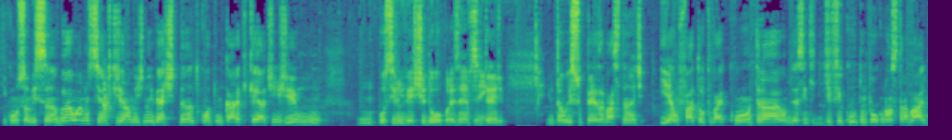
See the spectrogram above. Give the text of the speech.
que consome samba é um anunciante que geralmente não investe tanto quanto um cara que quer atingir um, um possível investidor, por exemplo, Sim. entende? Então isso pesa bastante. E é um fator que vai contra, vamos dizer assim, que dificulta um pouco o nosso trabalho.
